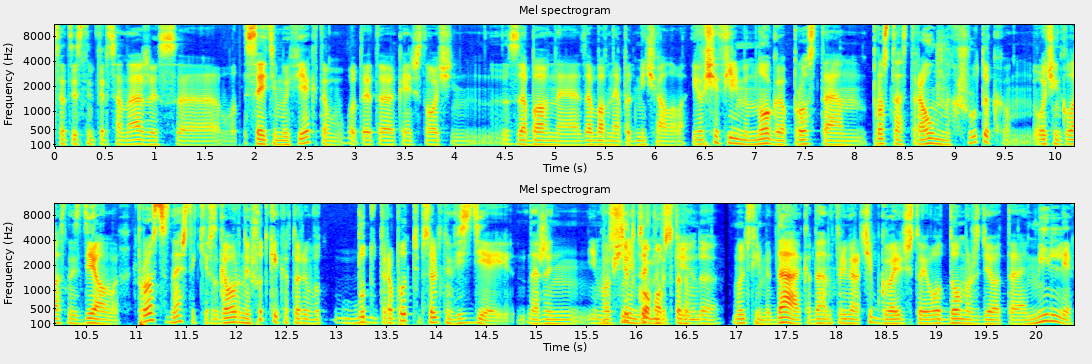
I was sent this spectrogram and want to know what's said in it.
соответственно, персонажи с, э, вот, с этим эффектом, вот это, конечно, очень забавное, забавное подмечалово. И вообще в фильме много просто, просто остроумных шуток, очень классно сделанных. Просто, знаешь, такие разговорные шутки, которые вот будут работать абсолютно везде, даже вообще не обязательно в этом да. мультфильме. Да, когда, например, Чип говорит, что его дома ждет э, Милли,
